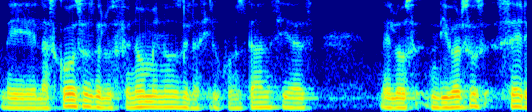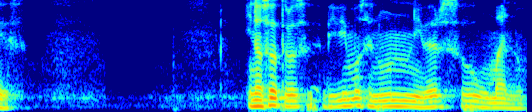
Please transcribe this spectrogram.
de las cosas, de los fenómenos, de las circunstancias, de los diversos seres. Y nosotros vivimos en un universo humano,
